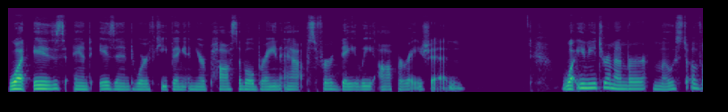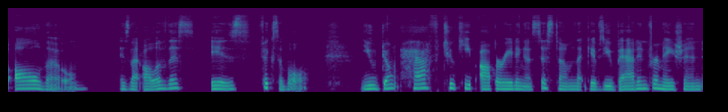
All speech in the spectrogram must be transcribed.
What is and isn't worth keeping in your possible brain apps for daily operation. What you need to remember most of all, though, is that all of this is fixable. You don't have to keep operating a system that gives you bad information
